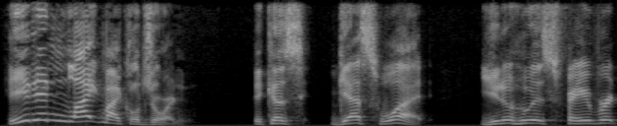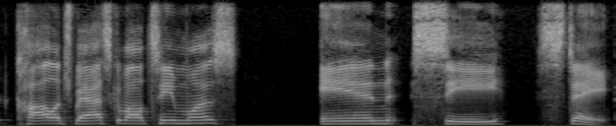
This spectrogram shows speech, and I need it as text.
He didn't like Michael Jordan because guess what? You know who his favorite college basketball team was? NC State.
